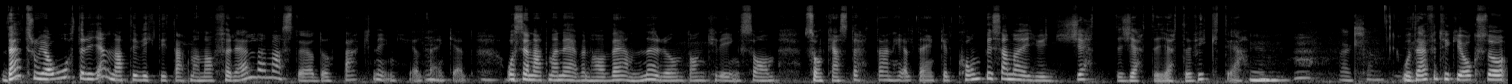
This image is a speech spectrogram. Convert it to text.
där tror jag återigen att det är viktigt att man har föräldrarnas stöd och uppbackning helt enkelt. Och sen att man även har vänner runt omkring som, som kan stötta en helt enkelt. Kompisarna är ju jätte jätte jätteviktiga. Mm. Och därför tycker jag också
